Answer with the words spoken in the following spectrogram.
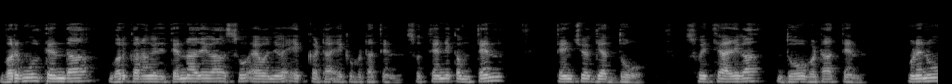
ਵਰਗਮੂਲ 3 ਦਾ ਵਰਗ ਕਰਾਂਗੇ ਤੇ 3 ਆ ਜਾਏਗਾ, ਸੋ ਇਹ ਬਣ ਜਾਏਗਾ 1 ਘਟਾ 1 ਬਟਾ 3 ਸੋ 3 1 3 3 ਚੋਂ ਗਿਆ 2 ਸੋ ਇੱਥੇ ਆ ਜਾਏਗਾ 2 ਬਟਾ 3 ਹੁਣ ਇਹਨੂੰ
